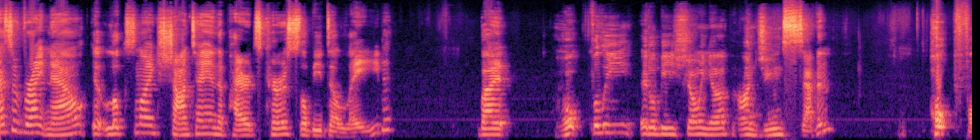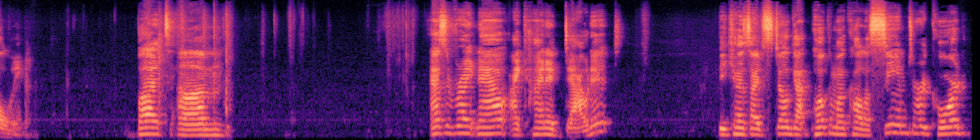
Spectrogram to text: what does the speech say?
as of right now, it looks like Shantae and the Pirate's Curse will be delayed, but hopefully it'll be showing up on June 7th. Hopefully. But, um, as of right now, I kind of doubt it, because I've still got Pokemon Colosseum to record,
